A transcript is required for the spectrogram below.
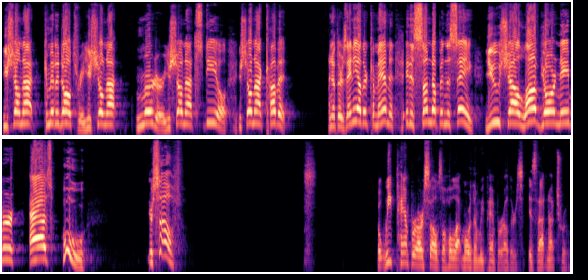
You shall not commit adultery. You shall not murder. You shall not steal. You shall not covet. And if there's any other commandment, it is summed up in the saying, You shall love your neighbor as who? Yourself. But we pamper ourselves a whole lot more than we pamper others. Is that not true?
